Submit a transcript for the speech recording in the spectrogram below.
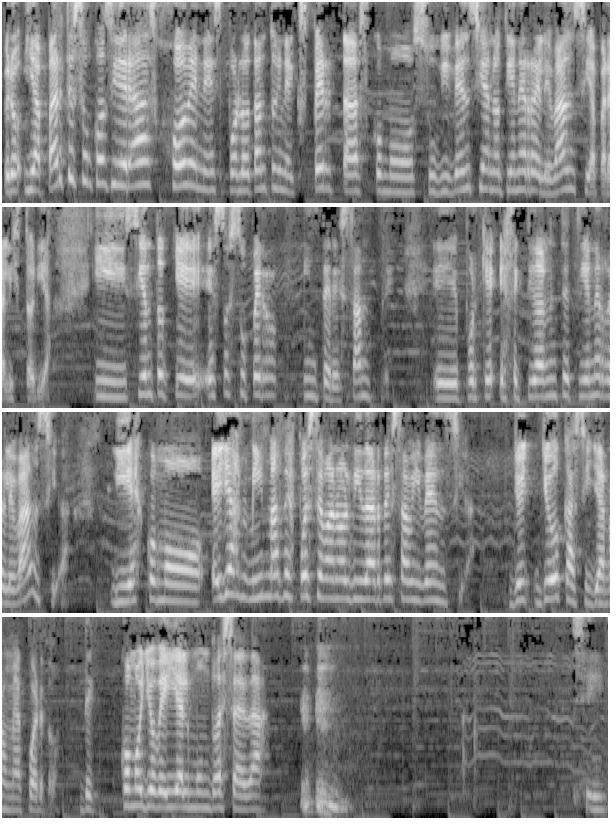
pero y aparte son consideradas jóvenes, por lo tanto inexpertas, como su vivencia no tiene relevancia para la historia. Y siento que eso es súper interesante, eh, porque efectivamente tiene relevancia. Y es como, ellas mismas después se van a olvidar de esa vivencia. Yo, yo casi ya no me acuerdo de cómo yo veía el mundo a esa edad. Sí,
